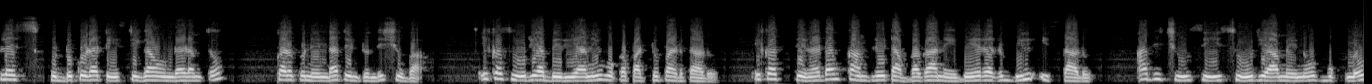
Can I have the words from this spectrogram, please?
ప్లస్ ఫుడ్ కూడా టేస్టీగా ఉండడంతో కడుపు నిండా తింటుంది శుభ. ఇక సూర్య బిర్యానీ ఒక పట్టు పడతాడు. ఇక తినడం కంప్లీట్ అవ్వగానే బేరర్ బిల్ ఇస్తాడు. అది చూసి సూర్య మెనూ బుక్లో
